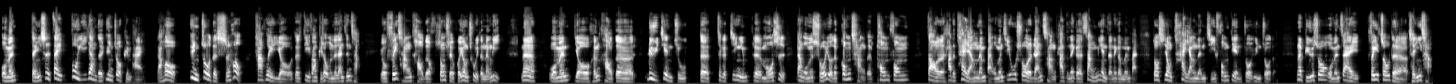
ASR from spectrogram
我们等于是在不一样的运作品牌，然后运作的时候。它会有的地方，比如说我们的染整厂有非常好的松水回用处理的能力，那我们有很好的绿建筑的这个经营的模式，让我们所有的工厂的通风到了它的太阳能板，我们几乎所有的染厂它的那个上面的那个门板都是用太阳能及风电做运作的。那比如说我们在非洲的成衣厂，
